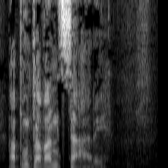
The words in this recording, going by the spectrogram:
appunto avanzare?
